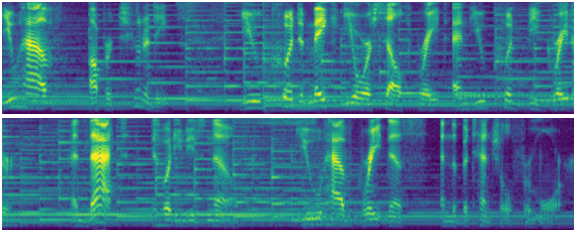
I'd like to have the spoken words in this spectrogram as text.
You have opportunities. You could make yourself great, and you could be greater. And that is what you need to know. You have greatness and the potential for more.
